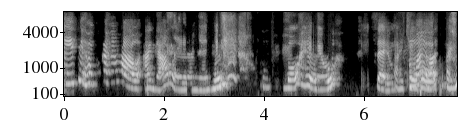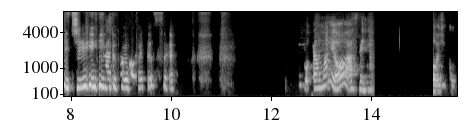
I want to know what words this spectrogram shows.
ali interrompe o carnaval. A galera, minha gente, morreu. Sério, ai, que o maior. A gente rindo, meu pai do céu. Tipo, é o maior acidente lógico.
